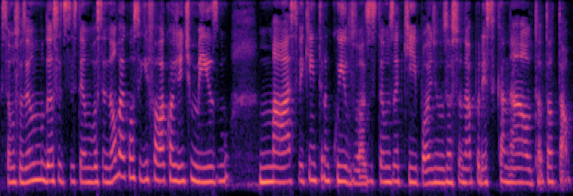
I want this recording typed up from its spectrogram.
estamos fazendo mudança de sistema, você não vai conseguir falar com a gente mesmo, mas fiquem tranquilos, nós estamos aqui, pode nos acionar por esse canal, tal, tal, tal.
